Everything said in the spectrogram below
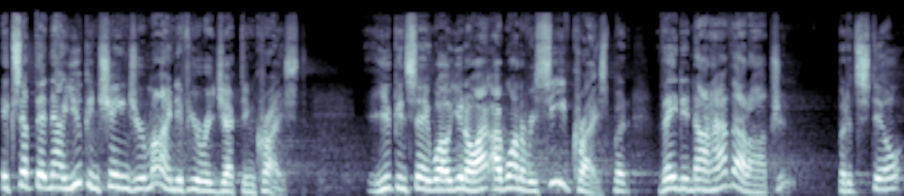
except that now you can change your mind if you're rejecting Christ. You can say, well, you know, I, I want to receive Christ, but they did not have that option, but it's still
